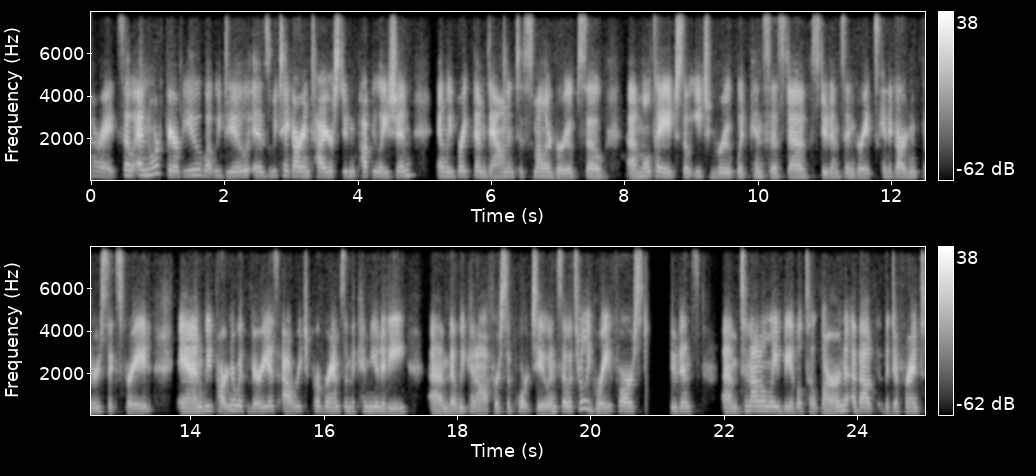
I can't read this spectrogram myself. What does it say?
All right, so at North Fairview, what we do is we take our entire student population and we break them down into smaller groups. So uh, multi-age, so each group would consist of students in grades kindergarten through sixth grade. And we partner with various outreach programs in the community um, that we can offer support to. And so it's really great for our students um, to not only be able to learn about the different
